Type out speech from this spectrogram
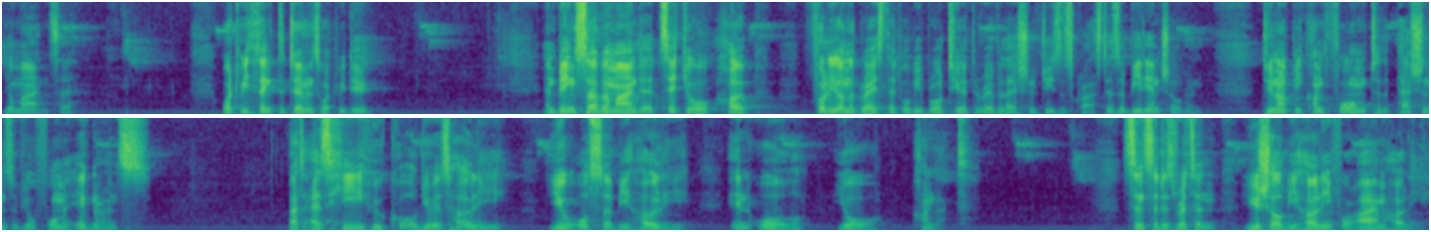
your minds, eh? What we think determines what we do. And being sober minded, set your hope fully on the grace that will be brought to you at the revelation of Jesus Christ. As obedient children, do not be conformed to the passions of your former ignorance, but as he who called you is holy, you also be holy in all your conduct. Since it is written, You shall be holy, for I am holy.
